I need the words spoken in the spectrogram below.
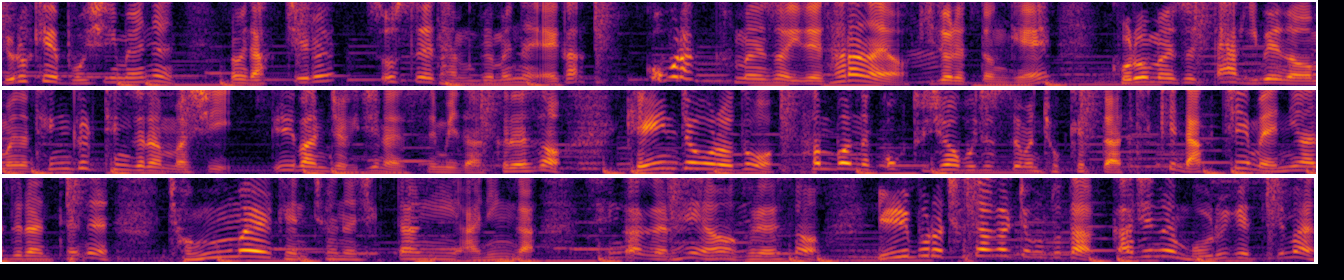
이렇게 보시면은 이 낙지를 소스에 담그면은 애가 꼬부락 하면서 이제 살아나요. 기절했던 게. 그러면서 딱 입에 넣으면 탱글탱글한 맛이 일반적이진 않습니다. 그래서 개인적으로도 한 번은 꼭 드셔보셨으면 좋겠다. 특히 낙지 매니아들한테는 정말 괜찮은 식당이 아닌가 생각을 해요. 그래서 일부러 찾아갈 정도다까지는 모르겠지만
